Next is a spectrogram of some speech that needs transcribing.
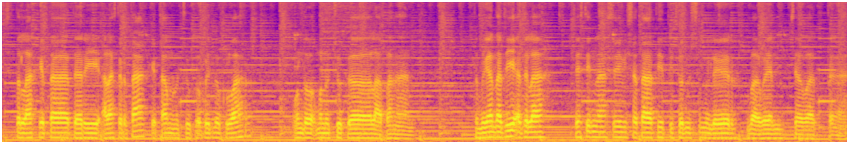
setelah kita dari Alas Tirta kita menuju ke pintu keluar untuk menuju ke lapangan. Demikian tadi adalah destinasi wisata di Dusun Sumilir, Bawen, Jawa Tengah.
